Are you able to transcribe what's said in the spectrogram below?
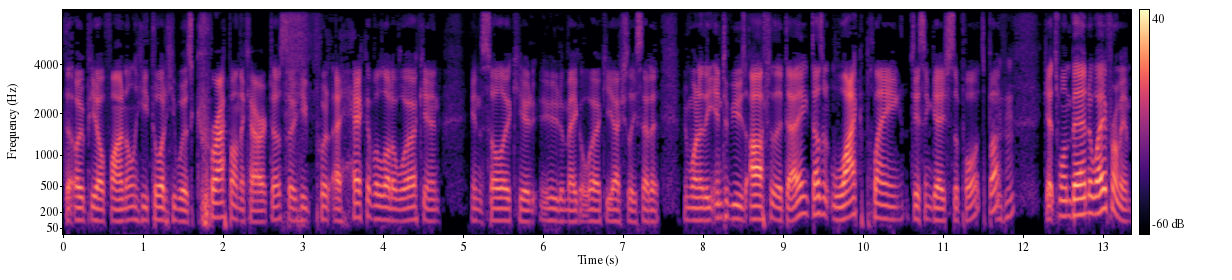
the OPL final, he thought he was crap on the character, so he put a heck of a lot of work in in solo queue to make it work. He actually said it in one of the interviews after the day. Doesn't like playing disengaged supports, but mm-hmm. gets one banned away from him.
